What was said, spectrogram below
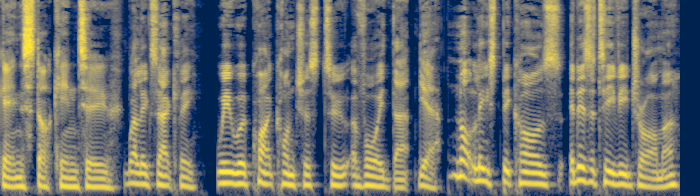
getting stuck into Well, exactly. We were quite conscious to avoid that. yeah Not least because it is a TV drama,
